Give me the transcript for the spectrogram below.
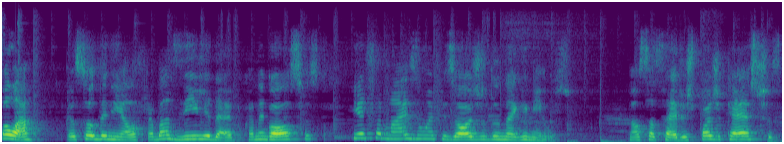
Olá, eu sou Daniela Frabasile da Época Negócios e esse é mais um episódio do Neg News, nossa série de podcasts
